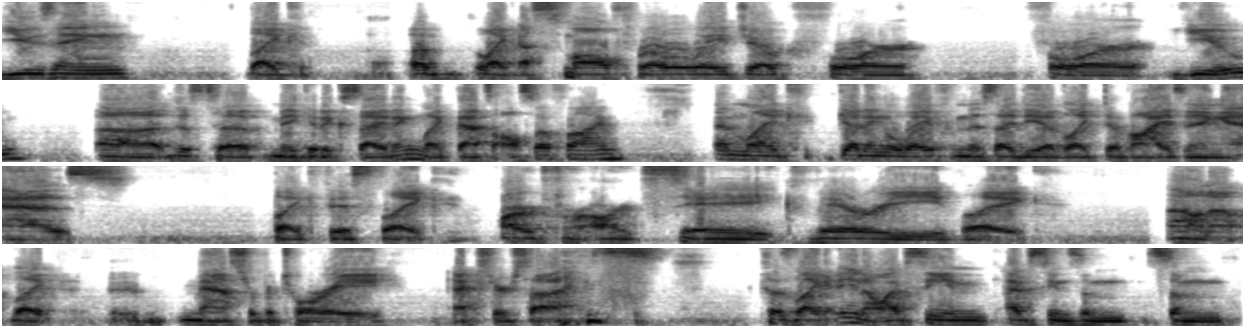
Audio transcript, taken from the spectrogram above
using like a like a small throwaway joke for for you uh, just to make it exciting like that's also fine. And like getting away from this idea of like devising as like this like art for art's sake very like i don't know like masturbatory exercise. Because like you know i've seen i've seen some some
